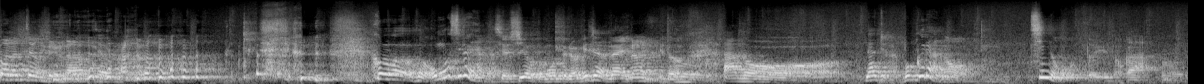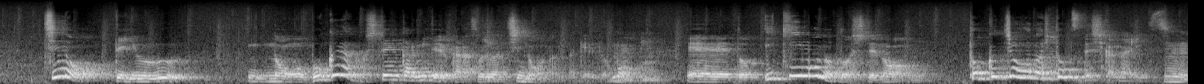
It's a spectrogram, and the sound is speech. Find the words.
笑っちゃうんだよな こう面白い話をしようと思ってるわけじゃないんですけど、あのなんていうか僕らの知能というのが、知能っていうのを僕らの視点から見てるからそれは知能なんだけれども、えー、と生き物としての特徴の一つでしかないんですよ、うんうん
